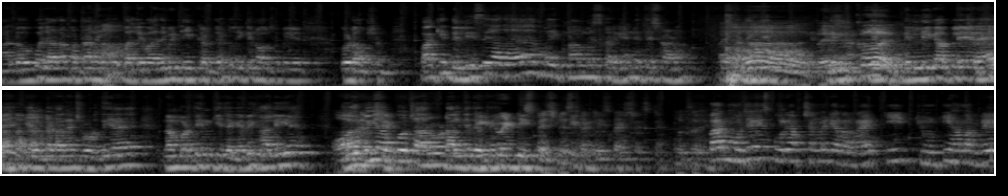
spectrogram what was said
हाँ लोगों को ज़्यादा पता नहीं वो हाँ। बल्लेबाजी भी ठीक करते हैं तो you can also be good option बाकी दिल्ली से याद आया हम एक नाम मिस कर गए नीतीश राणा। बिल्कुल। दिल्ली का प्लेयर है कलकत्ता ने छोड़ दिया है नंबर तीन की जगह भी खाली है। और वो भी आपको चार ओवर डाल के देते हैं। ट्वेंटी स्पेशलिस्ट स्पेशलिस्ट है। है। पर मुझे इस पूरे ऑप्शन में क्या लग रहा है कि क्योंकि हम अगले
